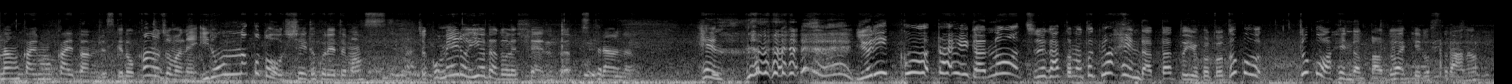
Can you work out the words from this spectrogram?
何回も変えたんですけど彼女はねいろんなことを教えてくれてます。じゃあ come ero io da adolescente strana. 変。ゆり子大河の中学の時は変だったということ。どこどこは変だったどやけどスターの？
